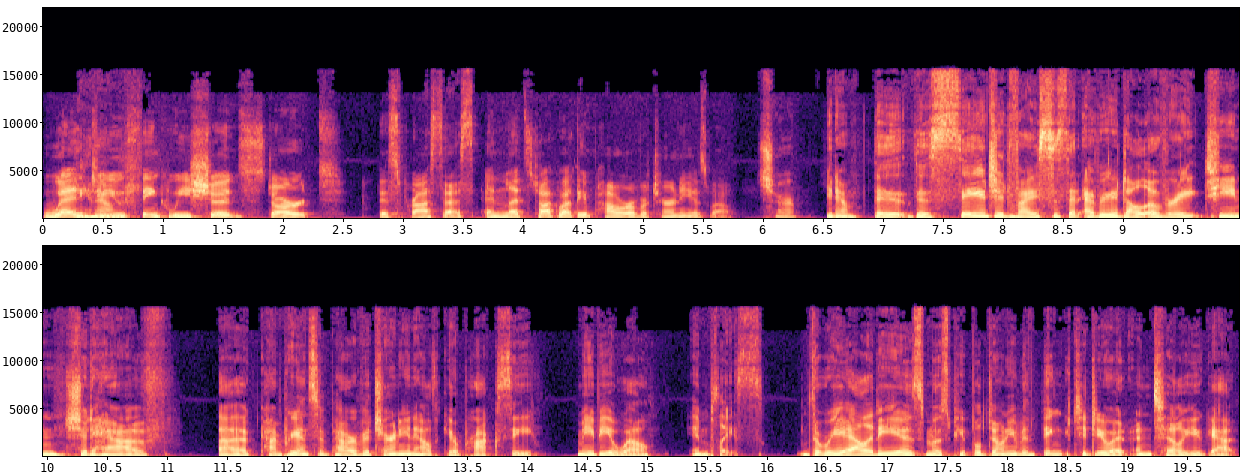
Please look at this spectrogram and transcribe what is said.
When You do know. you think we should start this process? And let's talk about the power of attorney as well. Sure. You know, the the sage advice is that every adult over 18 should have a comprehensive power of attorney and healthcare proxy, maybe a will in place. The reality is most people don't even think to do it until you get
